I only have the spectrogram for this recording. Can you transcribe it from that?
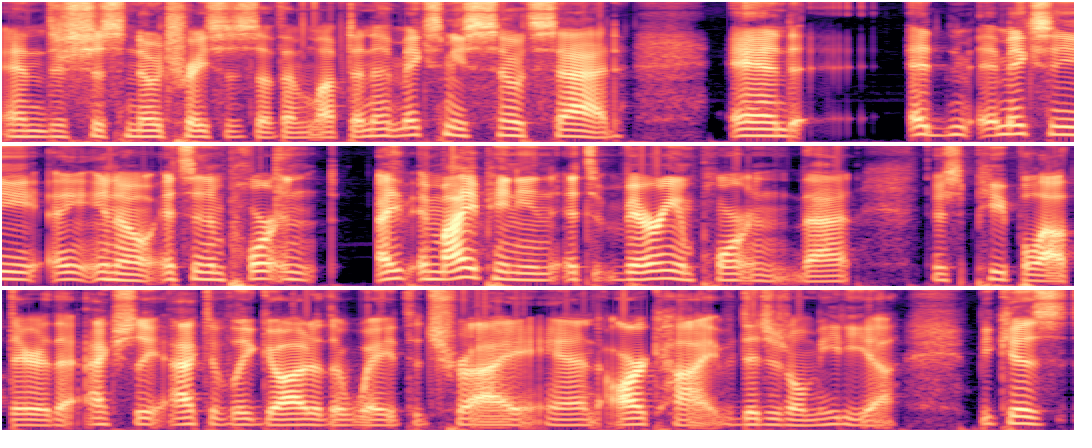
and there's just no traces of them left, and it makes me so sad. And it it makes me uh, you know it's an important I, in my opinion, it's very important that there's people out there that actually actively go out of their way to try and archive digital media because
